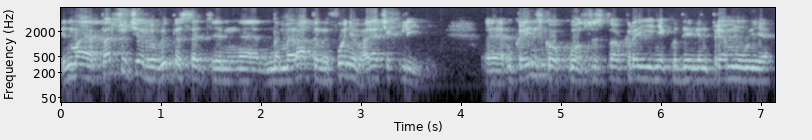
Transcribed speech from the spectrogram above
Він має в першу чергу виписати номера телефонів гарячих ліній українського консульства в країні, куди він прямує.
